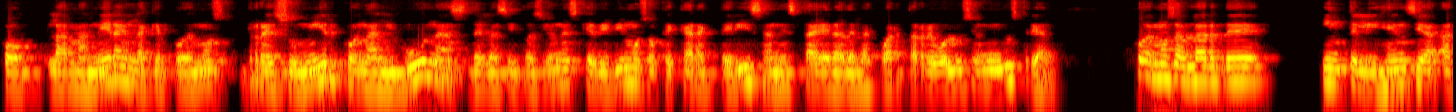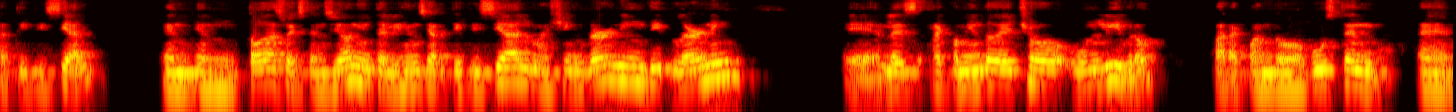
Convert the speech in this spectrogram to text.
o la manera en la que podemos resumir con algunas de las situaciones que vivimos o que caracterizan esta era de la cuarta revolución industrial, podemos hablar de inteligencia artificial en, toda su extensión, inteligencia artificial, machine learning, deep learning. Eh, les recomiendo, de hecho, un libro para cuando gusten eh,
